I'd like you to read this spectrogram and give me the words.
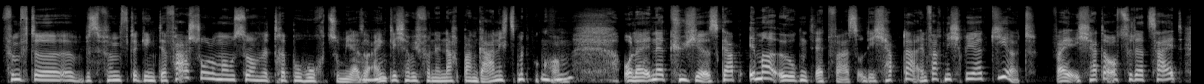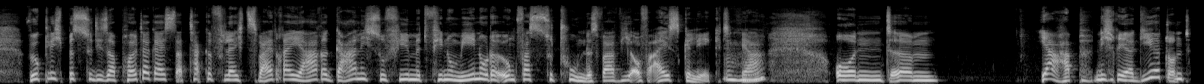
fünfte bis fünfte ging der Fahrstuhl und man musste noch eine Treppe hoch zu mir. Also eigentlich habe ich von den Nachbarn gar nichts mitbekommen. Oder in der Küche, es gab immer irgendetwas und ich habe da einfach nicht reagiert. Weil ich hatte auch zu der Zeit wirklich bis zu dieser Poltergeist-Attacke vielleicht zwei, drei Jahre gar nicht so viel mit Phänomenen oder irgendwas zu tun. Das war wie auf Eis gelegt, ja. Und ähm, ja, hab nicht reagiert und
